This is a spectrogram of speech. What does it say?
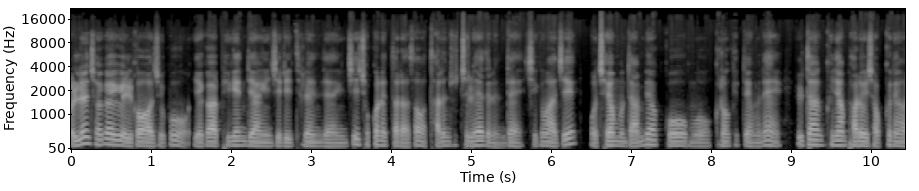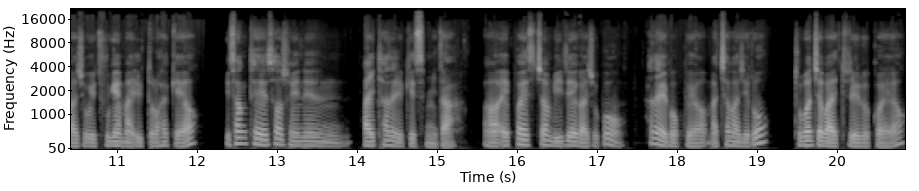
원래는 저희가 이거 읽어가지고 얘가 빅엔디앙인지 리틀엔디앙인지 조건에 따라서 다른 조치를 해야 되는데 지금 아직 뭐 제어 문제 안 배웠고 뭐 그렇기 때문에 일단 그냥 바로 접근해가지고 이 두 개만 읽도록 할게요. 이 상태에서 저희는 바이트 하나 읽겠습니다. 어, fs.read 해가지고 하나 읽었고요. 마찬가지로 두 번째 바이트도 읽을 거예요.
